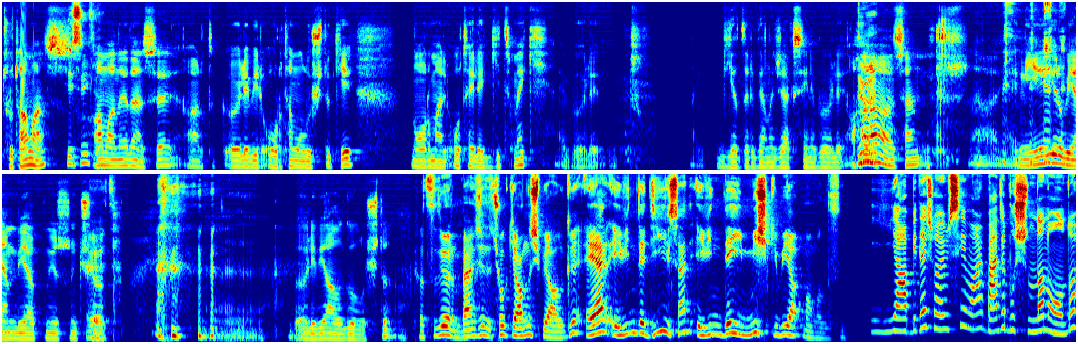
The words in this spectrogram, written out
tutamaz. Kesinlikle. Ama nedense artık öyle bir ortam oluştu ki normal otele gitmek e, böyle yadırganacak seni böyle. Aha sen niye Airbnb yapmıyorsun çöp? Evet. Böyle bir algı oluştu. Katılıyorum. Bence de çok yanlış bir algı. Eğer evinde değilsen evindeymiş gibi yapmamalısın. Ya bir de şöyle bir şey var. Bence bu şundan oldu.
